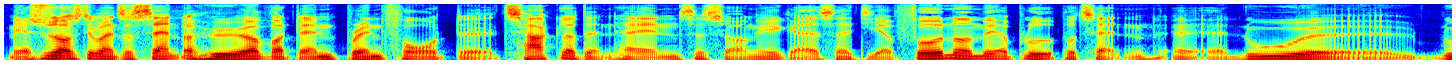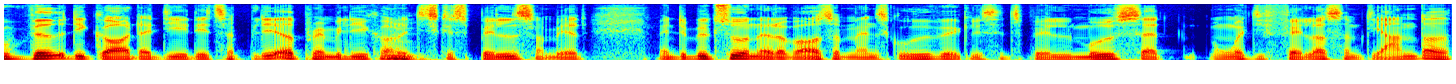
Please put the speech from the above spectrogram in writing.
Men jeg synes også, det var interessant at høre, hvordan Brentford øh, takler den her anden sæson. Ikke? Altså, at de har fået noget mere blod på tanden. Øh, nu, øh, nu ved de godt, at de er et etableret Premier League, mm. og de skal spille som et. Men det betyder netop også, at man skal udvikle sit spil, modsat nogle af de fælder, som de andre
